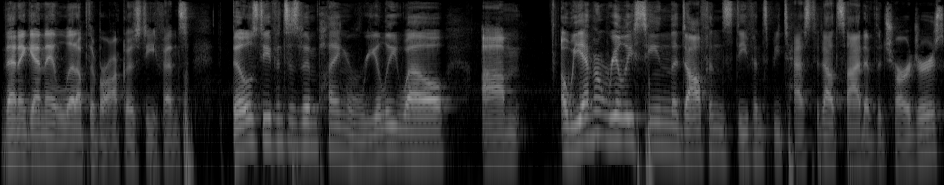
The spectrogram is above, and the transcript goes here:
Then again, they lit up the Broncos defense. Bills defense has been playing really well. Um, Oh, we haven't really seen the Dolphins defense be tested outside of the Chargers,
